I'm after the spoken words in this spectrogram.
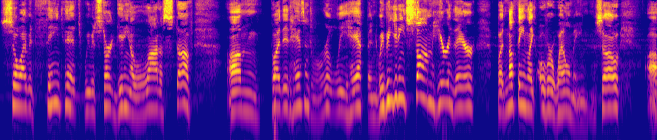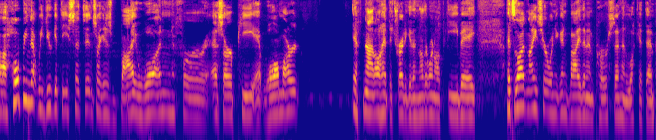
So I would think that we would start getting a lot of stuff. Um, but it hasn't really happened. We've been getting some here and there, but nothing like overwhelming. So, uh, hoping that we do get these sets in so I can just buy one for SRP at Walmart. If not, I'll have to try to get another one off eBay. It's a lot nicer when you can buy them in person and look at them.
